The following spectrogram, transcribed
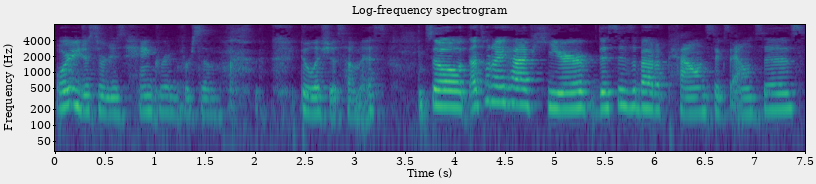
or you just are just hankering for some delicious hummus. So that's what I have here. This is about a pound, six ounces.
